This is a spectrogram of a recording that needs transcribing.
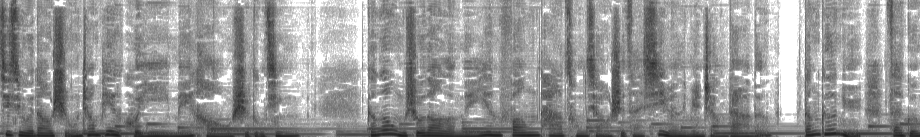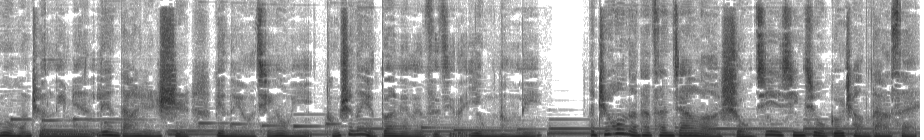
继续回到使用唱片，回忆美好是杜青。刚刚我们说到了梅艳芳，她从小是在戏园里面长大的，当歌女，在《滚滚红尘》里面练达人势，变得有情有义，同时呢也锻炼了自己的业务能力。那之后呢，她参加了首届新秀歌唱大赛，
